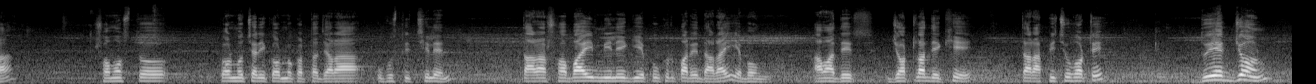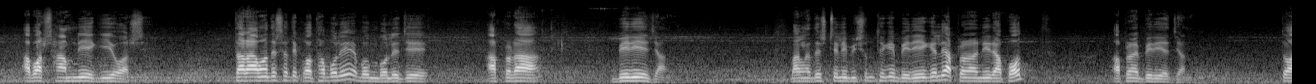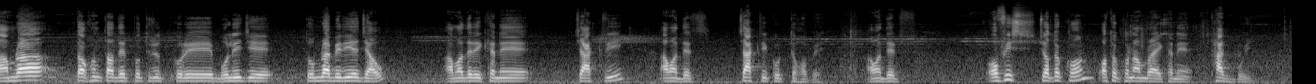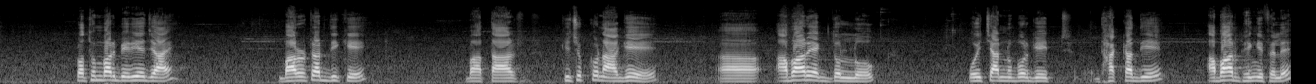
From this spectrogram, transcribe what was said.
সমস্ত কর্মচারী, কর্মকর্তা যারা উপস্থিত ছিলেন, তারা সবাই মিলে গিয়ে পুকুর পাড়ে দাঁড়ায় এবং আমাদের জটলা দেখে তারা পিছু হটে। দু একজন আবার সামনে এগিয়েও আসে। তারা আমাদের সাথে কথা বলে এবং বলে যে, আপনারা বেরিয়ে যান। বাংলাদেশ টেলিভিশন থেকে বেরিয়ে গেলে আপনারা নিরাপদ, আপনারা বেরিয়ে যান। তো আমরা তখন তাদের প্রতিরোধ করে বলি যে, তোমরা বেরিয়ে যাও। আমাদের এখানে চাকরি, আমাদের চাকরি করতে হবে। আমাদের অফিস যতক্ষণ, অতক্ষণ আমরা এখানে থাকবই। প্রথমবার বেরিয়ে যায়। বারোটার দিকে বা তার কিছুক্ষণ আগে আবার একদল লোক ওই চার নম্বর গেট ধাক্কা দিয়ে আবার ভেঙে ফেলে।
